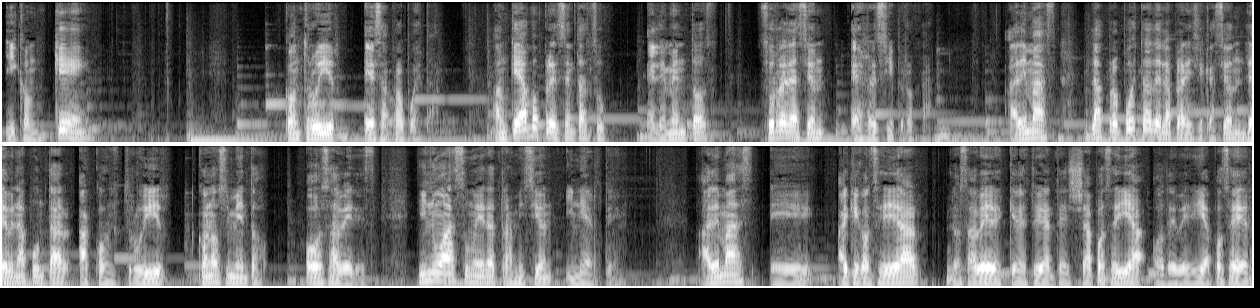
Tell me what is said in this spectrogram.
y con qué construir esa propuesta. Aunque ambos presentan sus elementos, su relación es recíproca. Además, las propuestas de la planificación deben apuntar a construir conocimientos o saberes y no a su mera transmisión inerte. Además, eh, hay que considerar los saberes que el estudiante ya poseía o debería poseer,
